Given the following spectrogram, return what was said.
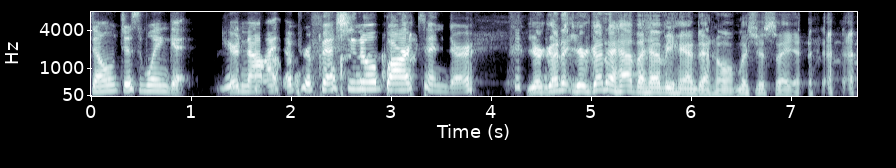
don't just wing it. You're not a professional bartender. You're gonna you're gonna have a heavy hand at home. Let's just say it.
